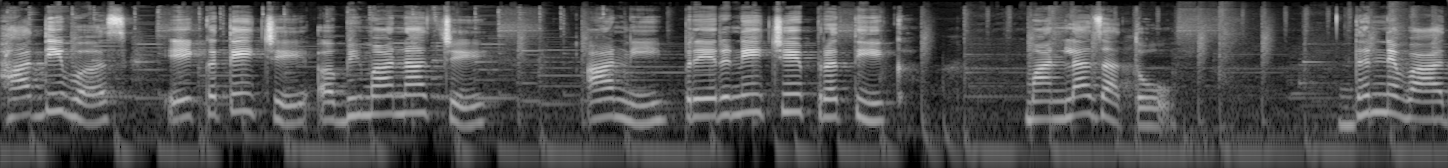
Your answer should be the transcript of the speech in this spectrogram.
हा दिवस एकतेचे अभिमानाचे आणि प्रेरणेचे प्रतीक मानला जातो. धन्यवाद.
